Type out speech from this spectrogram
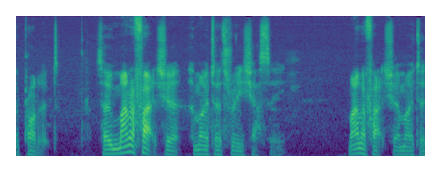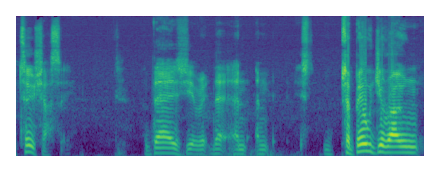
a product. So manufacture a Moto 3 chassis, manufacture a Moto 2 chassis. There's your there, and and to build your own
